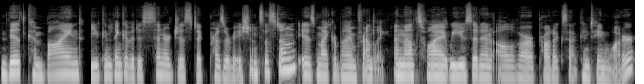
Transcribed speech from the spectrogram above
this combined, you can think of it as synergistic preservation system, is microbiome friendly. And that's why we use it in all of our products that contain water.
